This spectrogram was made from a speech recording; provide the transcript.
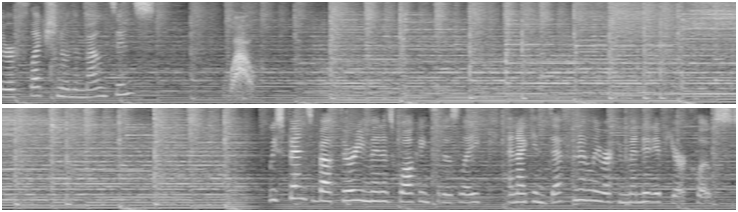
The reflection on the mountains. Wow. We spent about 30 minutes walking to this lake, and I can definitely recommend it if you're close.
